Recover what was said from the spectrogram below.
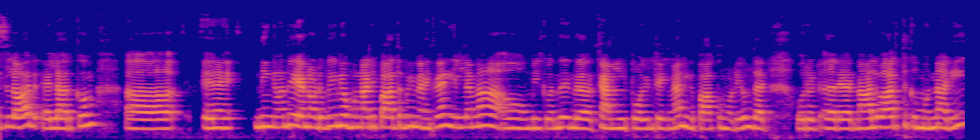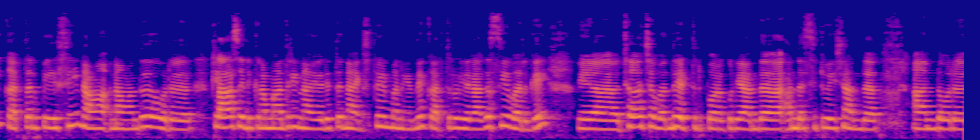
Price load എല്ലാവർക്കും நீங்கள் நீங்க வந்து என்னோட வீடியோ முன்னாடி பார்த்துப்பீங்கன்னு நினைக்கிறேன். இல்லைன்னா உங்களுக்கு வந்து இந்த சேனல் போயிட்டீங்கன்னா நீங்க பார்க்க முடியும். தட் ஒரு நாலு வாரத்துக்கு முன்னாடி கர்த்தர் பேசி நான் நான் வந்து ஒரு கிளாஸ் எடுக்கிற மாதிரி நான் எடுத்து நான் எக்ஸ்பிளைன் பண்ணியிருந்தேன். கர்த்தருடைய ரகசிய வருகை சர்ச்சை வந்து எடுத்துட்டு போறக்கூடிய அந்த அந்த சுச்சுவேஷன் அந்த அந்த ஒரு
